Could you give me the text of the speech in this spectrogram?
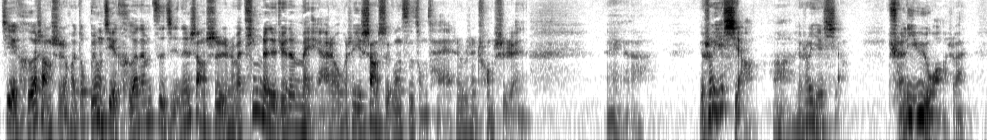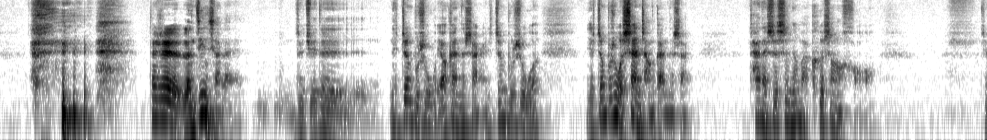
借壳上市，或者都不用借壳，咱们自己能上市，是吧？听着就觉得美啊！我是一上市公司总裁，是不是创始人？哎呀！有时候也想啊，有时候也想，权力欲望是吧？但是冷静下来，就觉得那真不是我要干的事儿，真不是我，也真不是我擅长干的事儿。踏踏实实能把课上好，就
